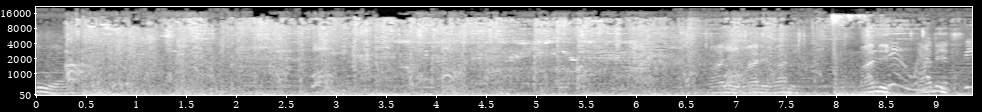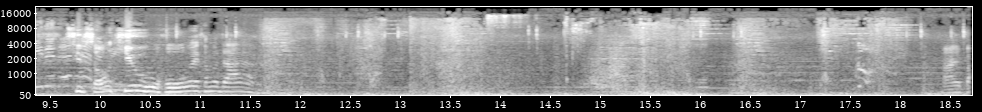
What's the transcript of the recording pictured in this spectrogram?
สู้เหรอ มาดิ มาดิ มาดิ มาดิ You มา have ดิ defeated an สิบสอง enemy. คิว โอ้โห ไม่ธรรมดา ไ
